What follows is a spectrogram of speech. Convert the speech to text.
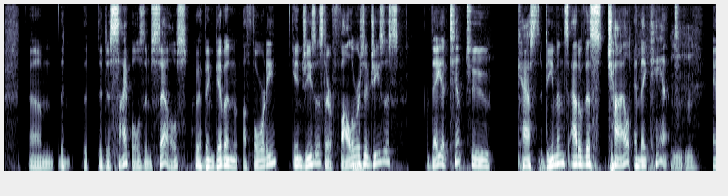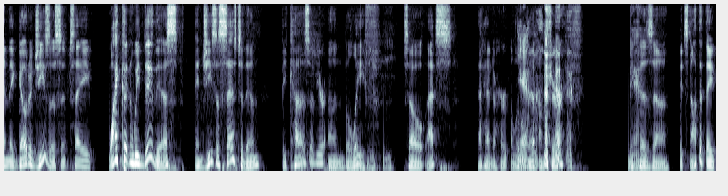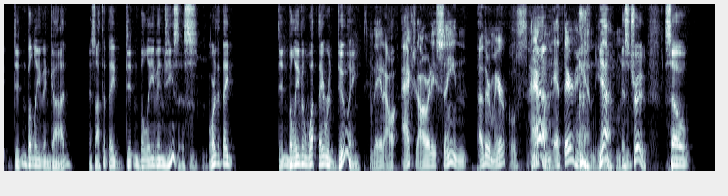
Um, the, the the disciples themselves, who have been given authority in Jesus, they're followers of Jesus. They attempt to cast demons out of this child, and they can't Mm-hmm. and they go to Jesus and say, Why couldn't we do this? And Jesus says to them, Because of your unbelief. So that's that had to hurt a little Yeah. bit, I'm sure. because uh, it's not that they didn't believe in God, it's not that they didn't believe in Jesus, mm-hmm. or that they didn't believe in what they were doing. They had al- actually already seen other miracles happen at their hand. Yeah, know. it's mm-hmm. true. So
